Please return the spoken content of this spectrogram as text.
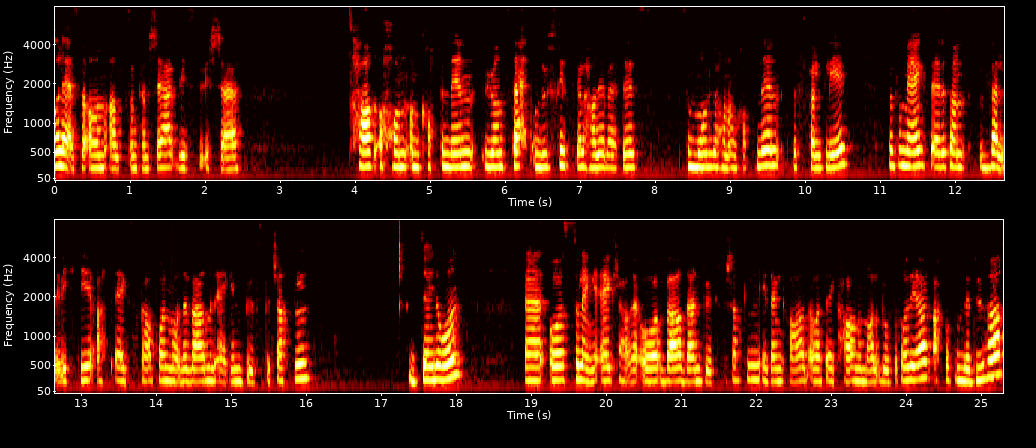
å lese om alt som kan skje hvis du ikke tar hånd om kroppen din. Uansett om du er frisk eller har diabetes, så må du ta hånd om kroppen din. Selvfølgelig. Men for meg så er det sånn veldig viktig at jeg skal på en måte være min egen bukspyttkjertel døgnet rundt. Eh, og så lenge jeg klarer å være den bukspyttkjertelen i den grad av at jeg har normale blodsukkerdyer, akkurat som det du har,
